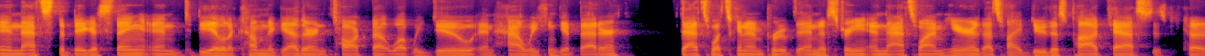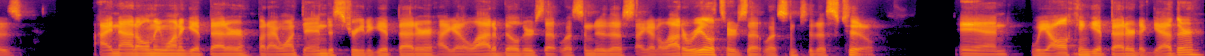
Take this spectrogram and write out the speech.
and that's the biggest thing and to be able to come together and talk about what we do and how we can get better that's what's going to improve the industry and that's why i'm here that's why i do this podcast is because I not only want to get better, but I want the industry to get better. I got a lot of builders that listen to this. I got a lot of realtors that listen to this too. And we all can get better together,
